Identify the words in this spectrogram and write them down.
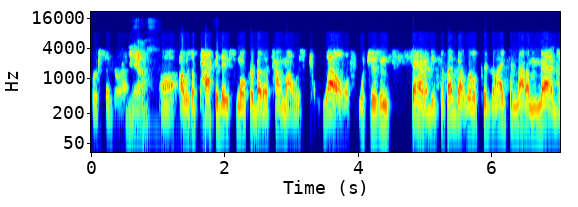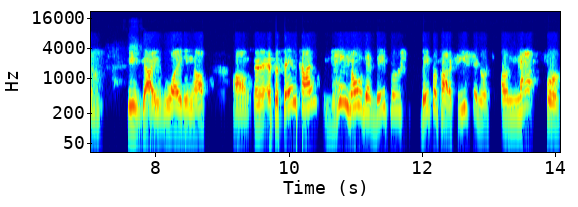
first cigarette. Yeah. Uh, I was a pack a day smoker by the time I was 12, which is insanity because I've got little kids and I cannot imagine these guys lighting up. Um, and at the same time, they know that vapors, vapor products, e-cigarettes are not for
